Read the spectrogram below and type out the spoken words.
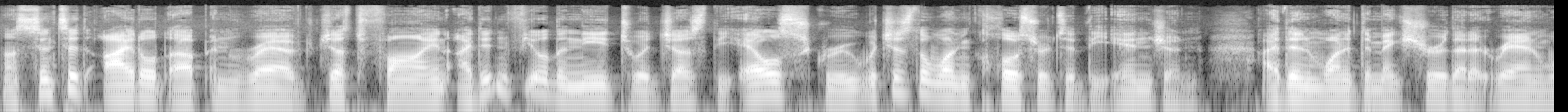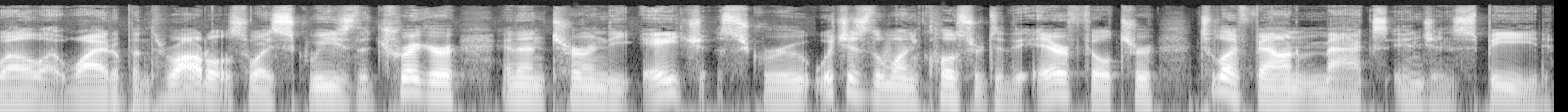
Now since it idled up and revved just fine, I didn't feel the need to adjust the L screw, which is the one closer to the engine. I then wanted to make sure that it ran well at wide open throttle, so I squeezed the trigger and then turned the H screw, which is the one closer to the air filter, till I found max engine speed.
